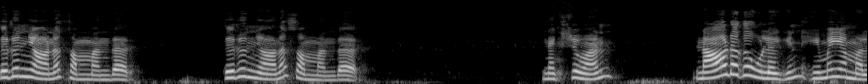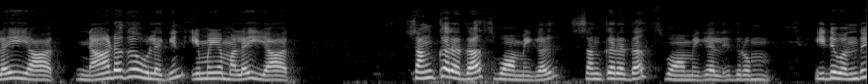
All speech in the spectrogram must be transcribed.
திருஞான சம்பந்தர். திருஞான சம்பந்தர். நெக்ஸ்ட் ஒன் நாடக உலகின் இமயமலை யார்? நாடக உலகின் இமயமலை யார்? சங்கரதாஸ் சுவாமிகள். சங்கரதாஸ் சுவாமிகள். இது ரொம் இது வந்து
